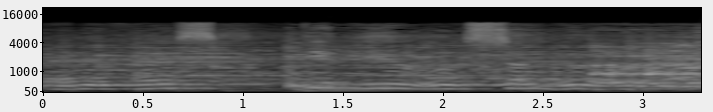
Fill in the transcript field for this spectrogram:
her Give you some love.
